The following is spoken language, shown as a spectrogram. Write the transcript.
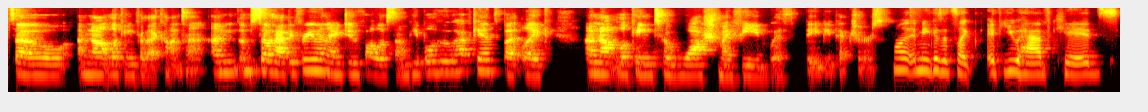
So I'm not looking for that content. I'm, I'm so happy for you. And I do follow some people who have kids, but like I'm not looking to wash my feed with baby pictures. Well, I mean, because it's like if you have kids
